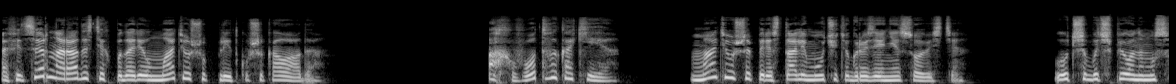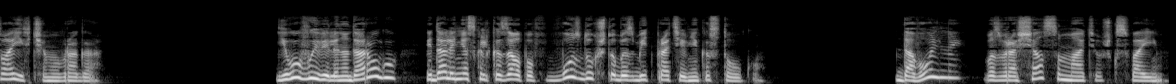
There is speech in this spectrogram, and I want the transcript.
Офицер на радостях подарил Матюшу плитку шоколада. «Ах, вот вы какие!» Матюша перестали мучить угрызение совести. Лучше быть шпионом у своих, чем у врага. Его вывели на дорогу и дали несколько залпов в воздух, чтобы сбить противника с толку. Довольный, возвращался Матюш к своим.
